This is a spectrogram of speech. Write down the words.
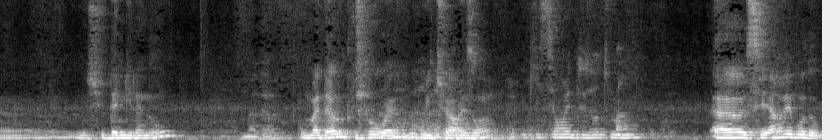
euh, Monsieur Damilano, Madame. ou Madame plutôt, ouais. Oui, tu as raison. Qui sont les deux autres mains Euh, c'est Hervé Baudot.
